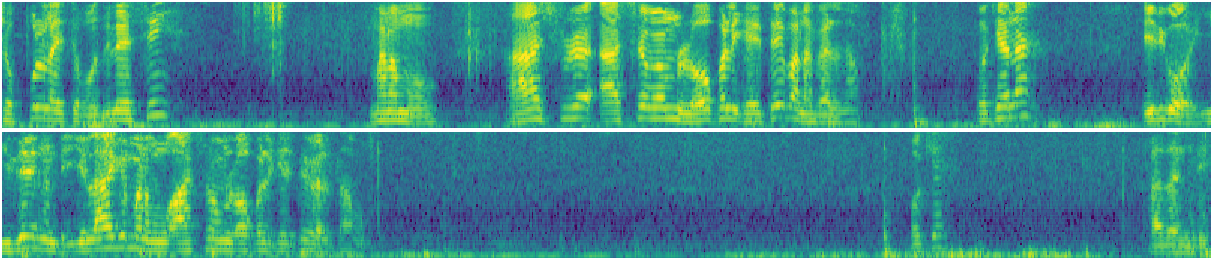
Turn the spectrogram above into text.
చెప్పులను అయితే వదిలేసి మనము ఆశ్ర ఆశ్రమం లోపలికి అయితే మనం వెళ్దాం. ఓకేనా? ఇదిగో ఇదేనండి. ఇలాగే మనం ఆశ్రమం లోపలికి అయితే వెళ్తాము. ఓకే? పదండి.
